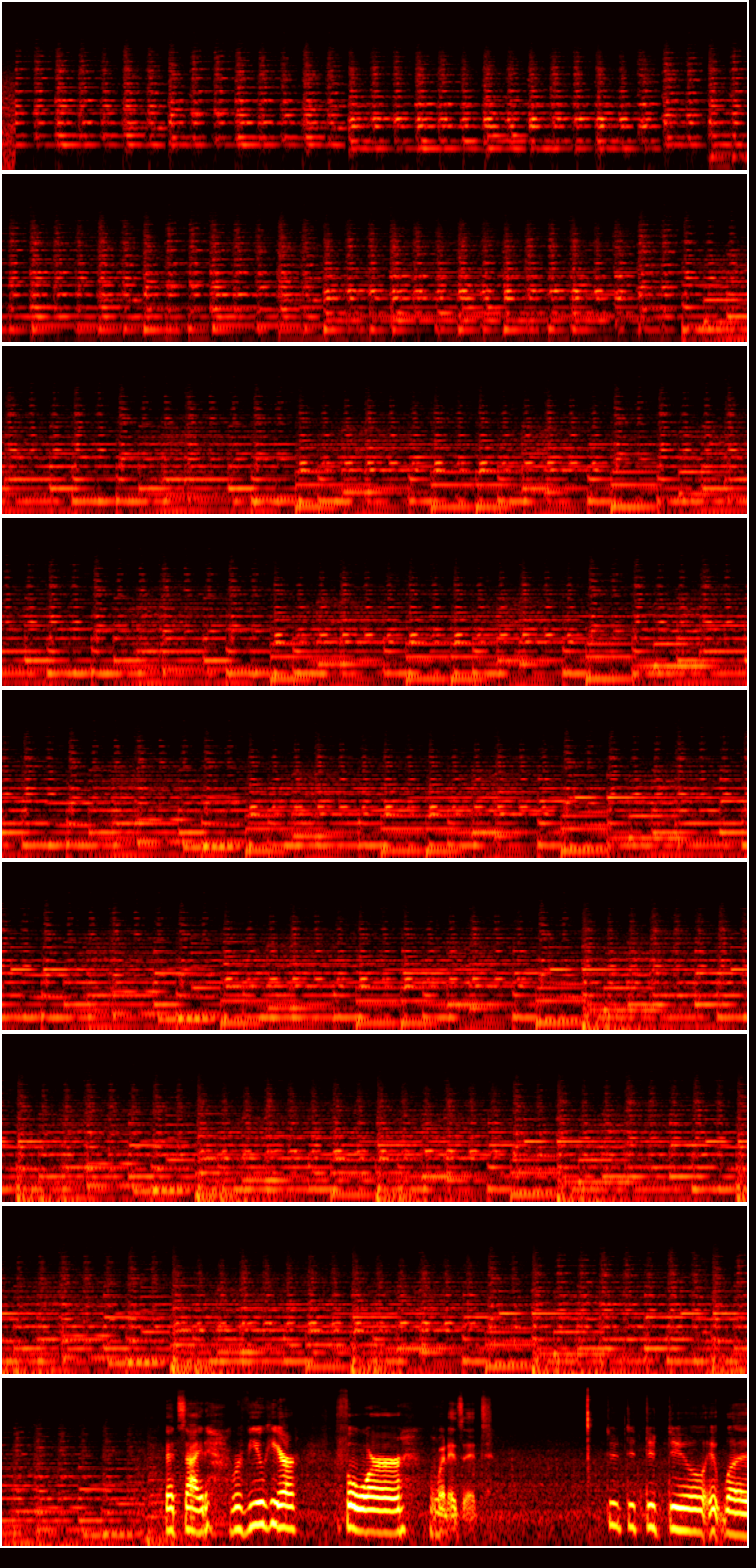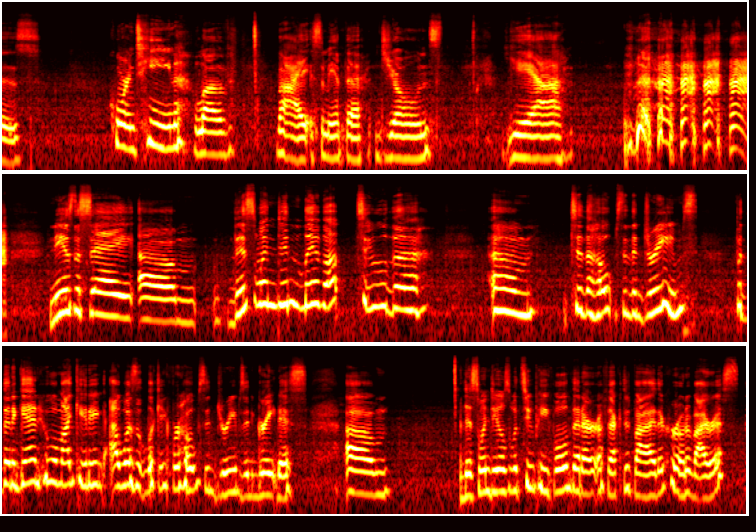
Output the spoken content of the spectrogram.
Bedside review here for what is it? Do do do do. It was Quarantine Love by Samantha Jones. Yeah. Needless to say, um, this one didn't live up to the um to the hopes and the dreams but then again, who am I kidding? I wasn't looking for hopes and dreams and greatness. Um, this one deals with two people that are affected by the coronavirus.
